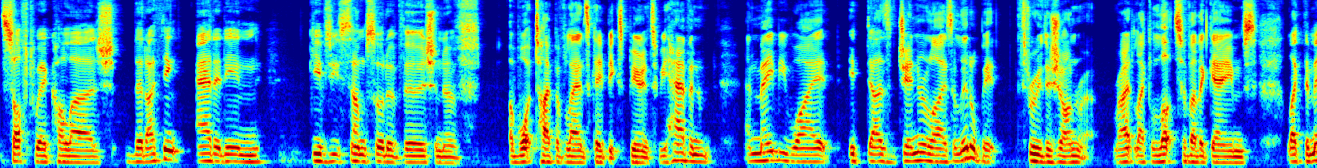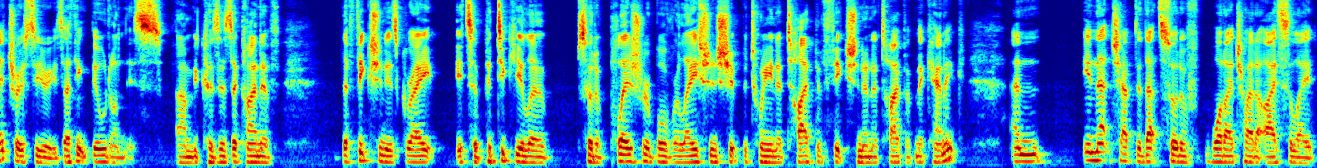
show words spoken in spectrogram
software collage that I think added in gives you some sort of version of of what type of landscape experience we have and and maybe why it, it does generalize a little bit through the genre right like lots of other games like the metro series i think build on this um, because there's a kind of the fiction is great it's a particular sort of pleasurable relationship between a type of fiction and a type of mechanic and in that chapter that's sort of what i try to isolate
